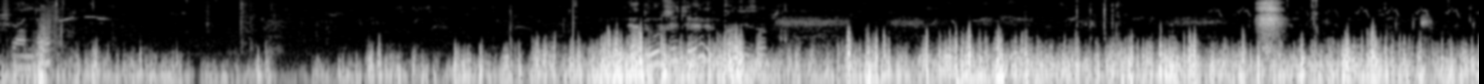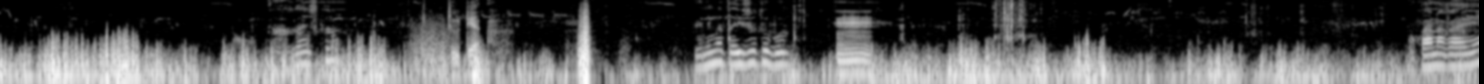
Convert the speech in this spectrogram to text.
शानदार। ये दूर से हिसाब से इसका टूटिया यानी मैं तेईस तो बोल हम्म दुकाना का है ये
